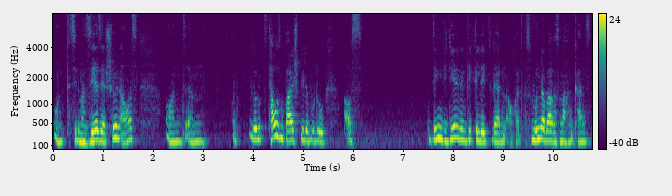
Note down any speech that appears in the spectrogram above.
Und das sieht immer sehr, sehr schön aus. Und, ähm, und so gibt es tausend Beispiele, wo du aus Dingen, die dir in den Weg gelegt werden, auch etwas Wunderbares machen kannst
